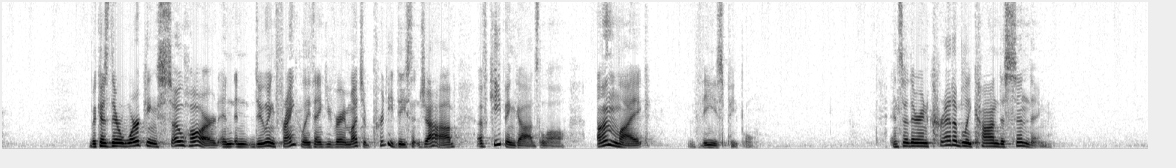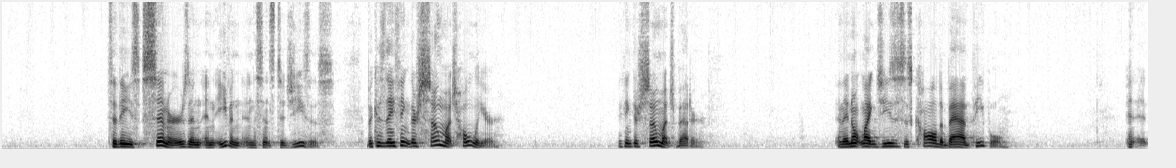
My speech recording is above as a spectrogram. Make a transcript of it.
because they're working so hard and, and doing, frankly, thank you very much, a pretty decent job of keeping God's law, unlike these people. And so they're incredibly condescending to these sinners and, and even, in a sense, to Jesus because they think they're so much holier. They think they're so much better. And they don't like Jesus' call to bad people. And it,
